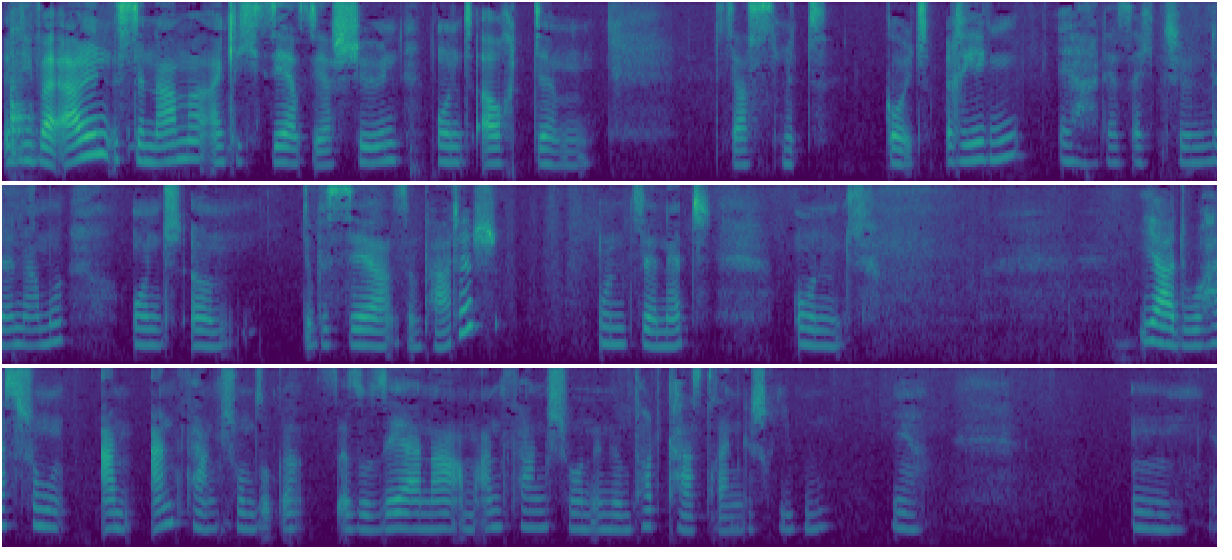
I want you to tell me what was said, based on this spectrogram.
wie bei allen, ist der Name eigentlich sehr, sehr schön und auch dem, das mit Goldregen, ja, der ist echt schön, der Name. Und ähm, du bist sehr sympathisch und sehr nett und ja, du hast schon am Anfang schon sogar, also sehr nah am Anfang schon in den Podcast reingeschrieben. Ja. Mm, ja.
